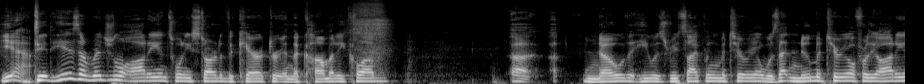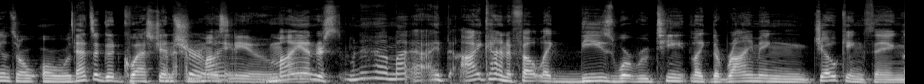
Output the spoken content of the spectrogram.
yeah. Did his original audience, when he started the character in the comedy club, uh, uh, know that he was recycling material? Was that new material for the audience, or or was That's a good question. I'm sure it my, was new. My underst- no, my I, I kind of felt like these were routine, like the rhyming, joking thing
